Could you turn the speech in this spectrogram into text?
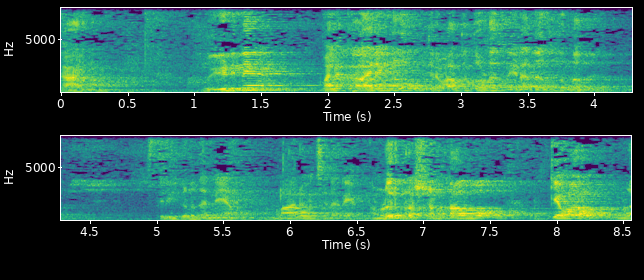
കാരണം വീടിനെ പല കാര്യങ്ങളും ഉത്തരവാദിത്തത്തോടെ നിലനിർത്തുന്നത് സ്ത്രീകൾ തന്നെയാണ്. നമ്മൾ ആലോചിച്ചിട്ടറിയാം നമ്മളൊരു പ്രശ്നം ഉണ്ടാകുമ്പോൾ മിക്കവാറും നമ്മൾ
